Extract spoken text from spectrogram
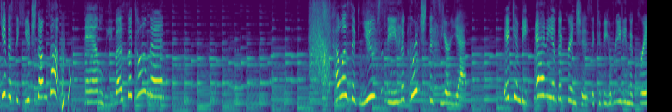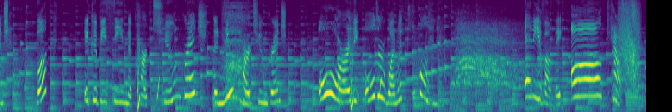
give us a huge thumbs up, and leave us a comment. Tell us if you've seen The Grinch this year yet. It can be any of the Grinches. It could be reading the Grinch book. It could be seeing the cartoon Grinch, the new cartoon Grinch, or the older one with people in it. Any of them, they all count.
